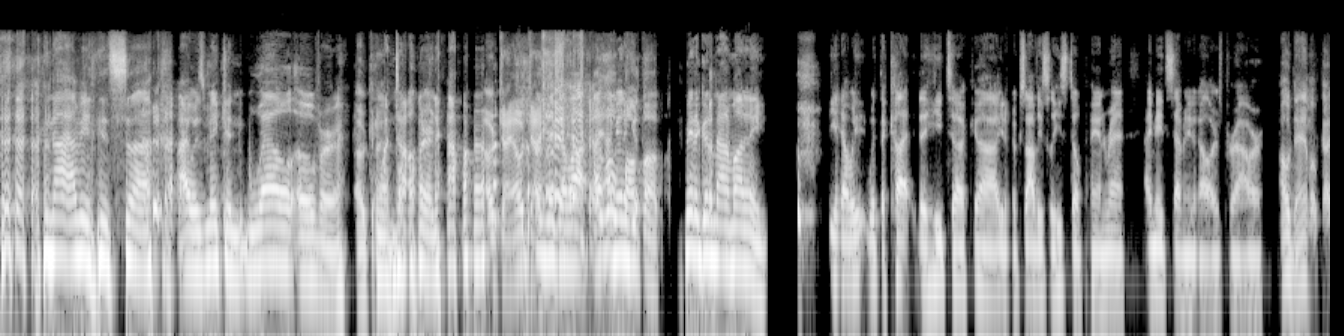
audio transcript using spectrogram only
nah, I mean it's uh I was making well over okay, one dollar an hour. okay, okay. I was making a lot. I- I made a bump up. Made a good amount of money. You know, we- with the cut that he took, uh, you know, because obviously he's still paying rent. I made seventy dollars per hour. Oh, damn. Okay.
